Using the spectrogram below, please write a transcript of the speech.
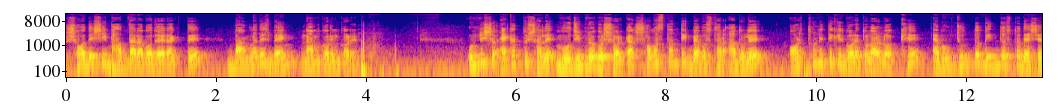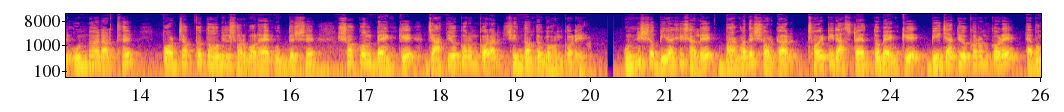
স্বদেশী ভাবধারা বজায় রাখতে বাংলাদেশ ব্যাংক নামকরণ করেন। উনিশশো একাত্তর সালে মুজিবনগর সরকার সমাজতান্ত্রিক ব্যবস্থার আদলে অর্থনীতিকে গড়ে তোলার লক্ষ্যে এবং যুদ্ধ বিধ্বস্ত দেশের উন্নয়নার্থে পর্যাপ্ত তহবিল সরবরাহের উদ্দেশ্যে সকল ব্যাংককে জাতীয়করণ করার সিদ্ধান্ত গ্রহণ করে। উনিশশো বিরাশি সালে বাংলাদেশ সরকার ছয়টি রাষ্ট্রায়ত্ত ব্যাংককে বিজাতীয়করণ করে এবং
